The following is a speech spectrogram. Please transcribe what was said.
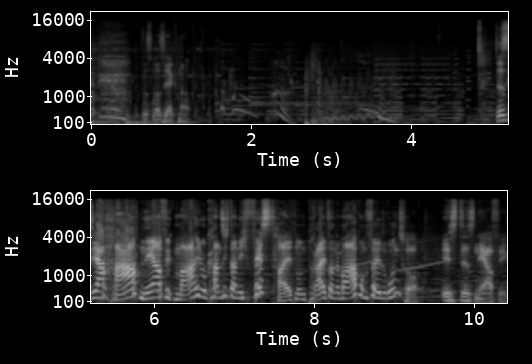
das war sehr knapp. Das ist ja hart nervig. Mario kann sich da nicht festhalten und prallt dann immer ab und fällt runter. Ist das nervig.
